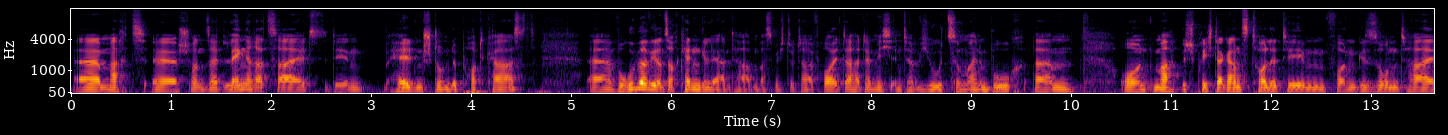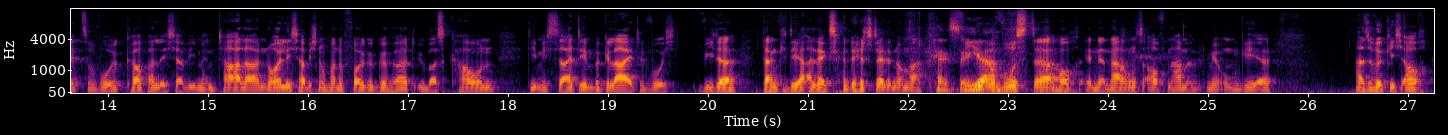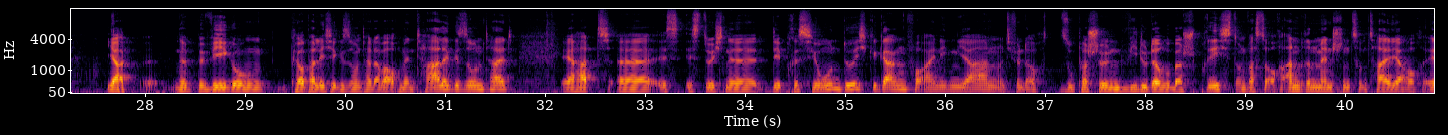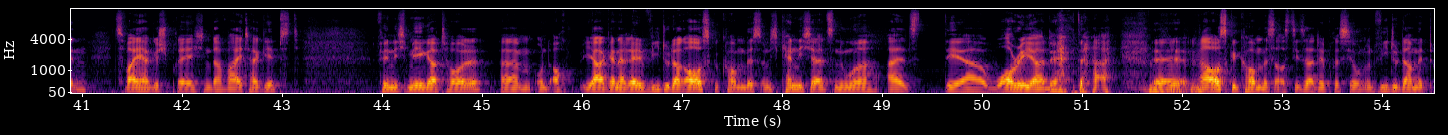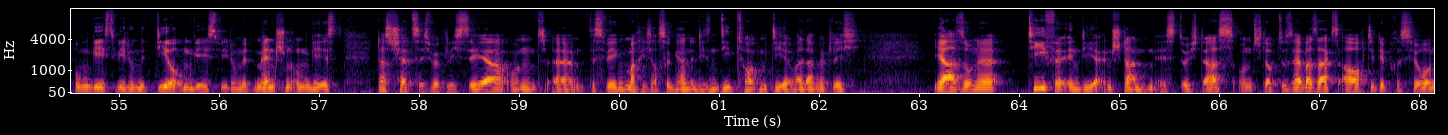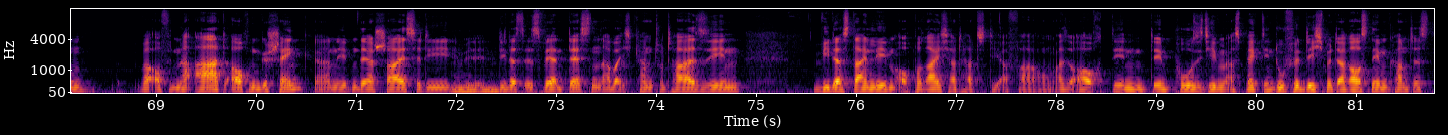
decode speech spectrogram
Äh, macht äh, schon seit längerer Zeit den Heldenstunde-Podcast äh, worüber wir uns auch kennengelernt haben, was mich total freut. Da hat er mich interviewt zu meinem Buch ähm, und macht, bespricht da ganz tolle Themen von Gesundheit, sowohl körperlicher wie mentaler. Neulich habe ich noch mal eine Folge gehört übers Kauen, die mich seitdem begleitet, wo ich wieder, danke dir Alex an der Stelle nochmal, viel gern. bewusster auch in der Nahrungsaufnahme mit mir umgehe. Also wirklich auch, ja, ne, Bewegung, körperliche Gesundheit, aber auch mentale Gesundheit. Er hat, äh, ist, ist durch eine Depression durchgegangen vor einigen Jahren und ich finde auch super schön, wie du darüber sprichst und was du auch anderen Menschen zum Teil ja auch in Zweiergesprächen da weitergibst. Finde ich mega toll. Ähm, und auch ja generell, wie du da rausgekommen bist. Und ich kenne dich ja jetzt nur als der Warrior, der da äh, rausgekommen ist aus dieser Depression und wie du damit umgehst, wie du mit dir umgehst, wie du mit Menschen umgehst, das schätze ich wirklich sehr und äh, deswegen mache ich auch so gerne diesen Deep Talk mit dir, weil da wirklich ja so eine Tiefe in dir entstanden ist durch das und ich glaube, du selber sagst auch, die Depression war auf eine Art auch ein Geschenk, ja, neben der Scheiße, die, mhm. die das ist währenddessen, aber ich kann total sehen, wie das dein Leben auch bereichert hat, die Erfahrung. Also auch den, den positiven Aspekt, den du für dich mit da rausnehmen konntest.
